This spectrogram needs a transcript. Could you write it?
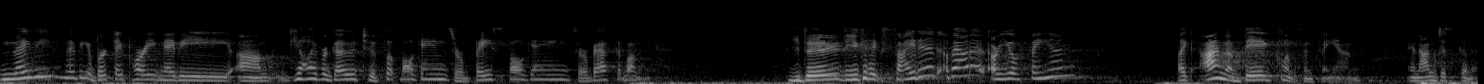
maybe, maybe a birthday party. Maybe um, do y'all ever go to football games or baseball games or basketball? You do? Do you get excited about it? Are you a fan? Like I'm a big Clemson fan, and I'm just going to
